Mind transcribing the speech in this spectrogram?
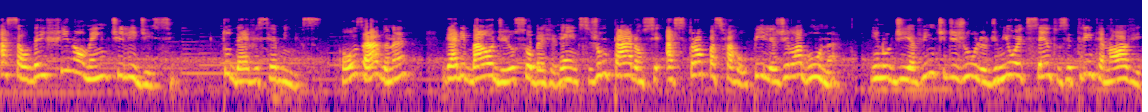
A saudei finalmente e lhe disse: Tu deves ser minhas. Ousado, né? Garibaldi e os sobreviventes juntaram-se às tropas farroupilhas de Laguna. E no dia 20 de julho de 1839,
